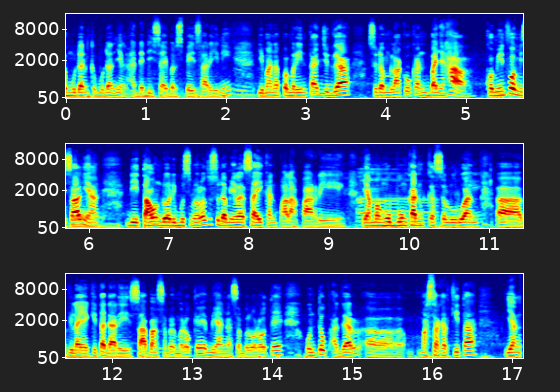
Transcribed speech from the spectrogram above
kemudahan-kemudahan yang ada di cyberspace hari ini Hmm. di mana pemerintah juga sudah melakukan banyak hal. Kominfo misalnya di tahun 2019 itu sudah menyelesaikan palaparing yang Oh, menghubungkan keseluruhan uh, wilayah kita dari Sabang sampai Merauke, Miangas sampai Lorote untuk agar uh, masyarakat kita yang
